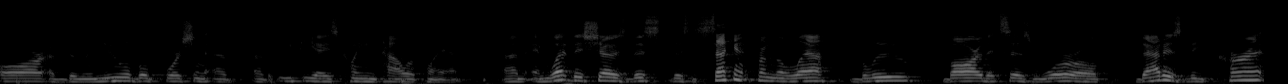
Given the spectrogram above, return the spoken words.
are of the renewable portion of, of EPA's Clean Power Plan. Um, and what this shows, this, this second from the left blue bar that says world, that is the current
